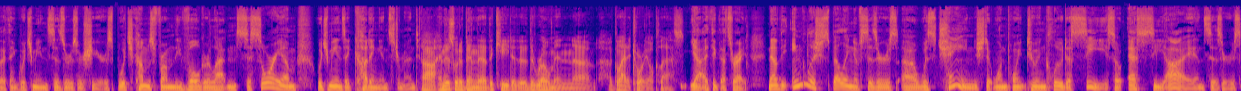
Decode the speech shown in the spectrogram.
I think, which means scissors or shears, which comes from the vulgar Latin scissorium, which means a cutting instrument. Ah, and this would have been the, the key to the, the Roman uh, uh, gladiatorial class. Yeah, I think that's right. Now, the English spelling of scissors uh, was changed at one point to include a C, so S C I in scissors.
